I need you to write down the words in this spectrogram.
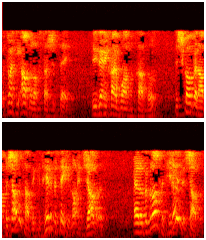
20 melachos, I should say, so he's only chayav one chatos. The shkogan after Shabbos have because his mistake is not in Shabbos. Elo b'melachos, he knows it's Shabbos.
